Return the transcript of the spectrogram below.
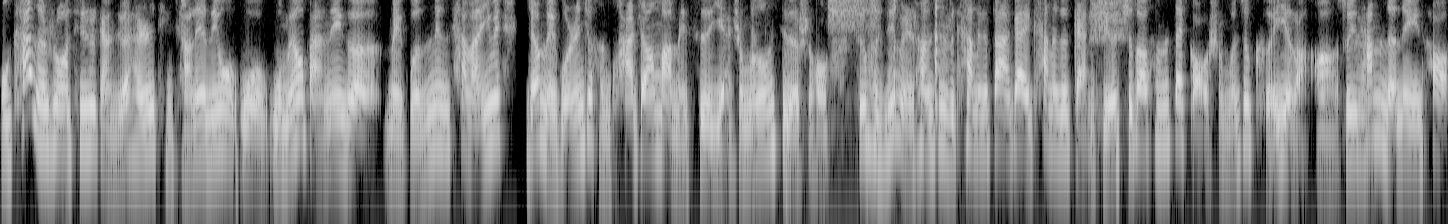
我看的时候，其实感觉还是挺强烈的，因为我我没有把那个美国的那个看完，因为你知道美国人就很夸张嘛，每次演什么东西的时候，所以我基本上就是看了个大概，看了个感觉，知道他们在搞什么就可以了啊。所以他们的那一套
